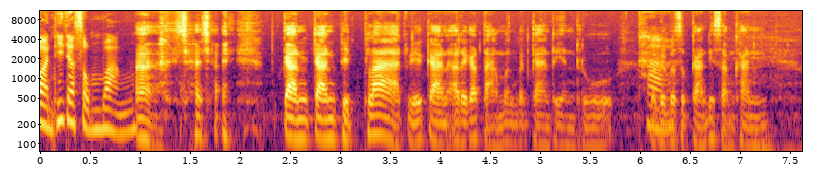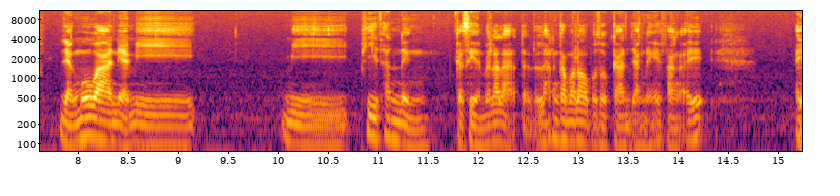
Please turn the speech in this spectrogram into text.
ก่อนที่จะสมหวัง อ่าใช่ใช่การการผิดพลาดหรือการอะไรก็ตามมันเป็นการเรียนรู้ค่ะมัเป็นประสบการณ์ที่สำคัญ อย่างเมื่อวานเนี่ยมี มีพี่ท่านหนึ่งเกษียณไปแล้วล่ะแต่แล้วท่านก็มาเล่าประสบการณ์อย่างหนึ่งให้ฟังไอ้ไอ้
